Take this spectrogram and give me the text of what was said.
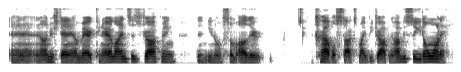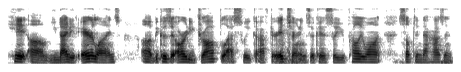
and, and understanding American Airlines is dropping. Then you know some other travel stocks might be dropping. Obviously, you don't want to hit um, United Airlines. Uh, because it already dropped last week after its earnings. Okay, so you probably want something that hasn't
